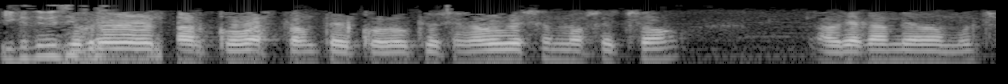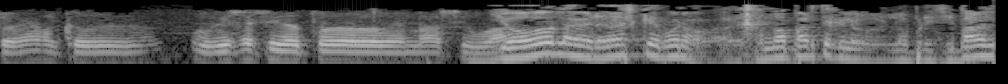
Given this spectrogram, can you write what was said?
¿Y qué te? Yo creo que marcó bastante el coloquio. Si no lo hubiésemos hecho, habría cambiado mucho, ¿eh? aunque hubiese sido todo lo demás igual. Yo la verdad es que, bueno, dejando aparte que lo, lo principal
